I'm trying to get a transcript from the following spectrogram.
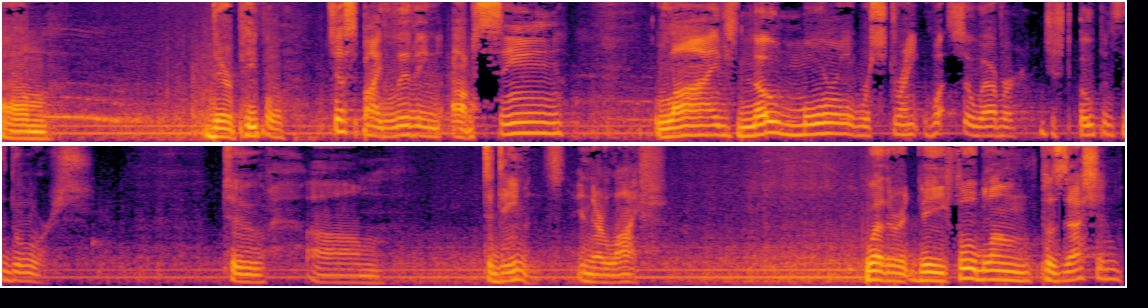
Um, there are people just by living obscene lives, no moral restraint whatsoever, just opens the doors to um, to demons in their life. Whether it be full blown possession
